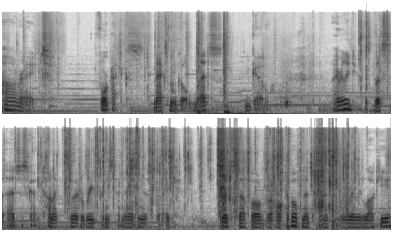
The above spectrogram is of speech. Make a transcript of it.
Alright. Four packs. Maximum gold. Let's go. I really do love this set. It's just got a ton of good reprints in it and just like good stuff overall. I've opened a ton of them, really lucky.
